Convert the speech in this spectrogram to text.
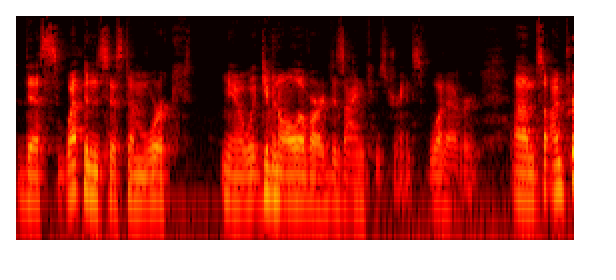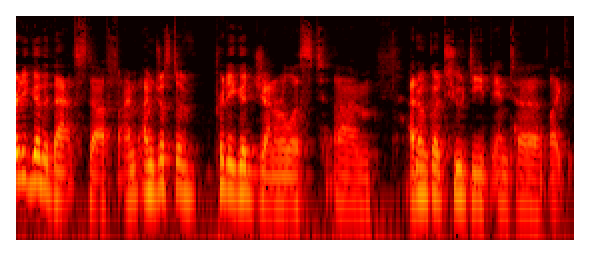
this weapon system work you know, given all of our design constraints, whatever. Um, so I'm pretty good at that stuff. I'm, I'm just a pretty good generalist. Um, I don't go too deep into like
